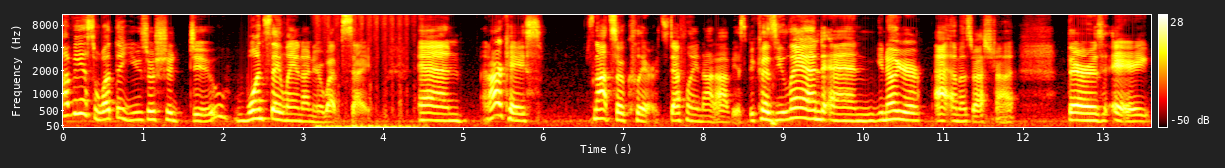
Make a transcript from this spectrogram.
obvious what the user should do once they land on your website? And in our case, it's not so clear. It's definitely not obvious because you land and you know you're at Emma's restaurant. There's a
